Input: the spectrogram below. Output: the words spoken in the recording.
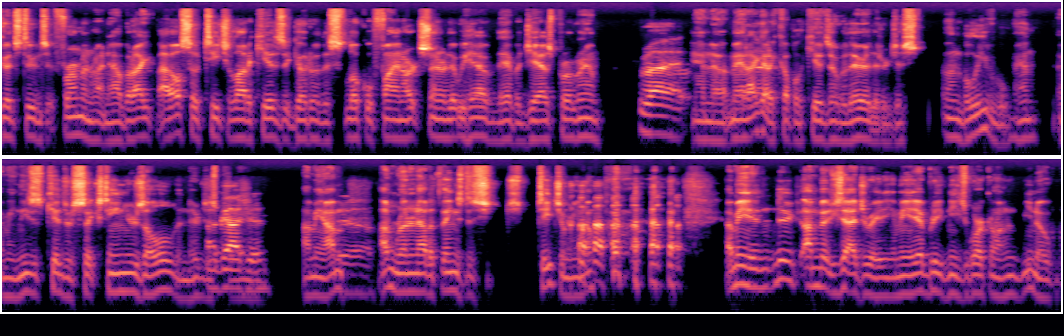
good students at Furman right now, but I, I also teach a lot of kids that go to this local fine arts center that we have. They have a jazz program. Right. And uh, man, I got a couple of kids over there that are just unbelievable, man. I mean, these kids are 16 years old and they're just. I got you. I mean, I'm Yeah. I'm running out of things to sh- sh- teach them. You know. I mean, I'm exaggerating. I mean, everybody needs work on you know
